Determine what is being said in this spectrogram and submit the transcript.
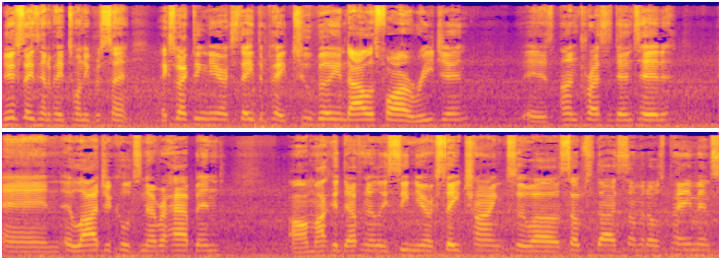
New York State's going to pay 20%. Expecting New York State to pay $2 billion for our region is unprecedented and illogical. It's never happened. Um, I could definitely see New York State trying to uh, subsidize some of those payments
